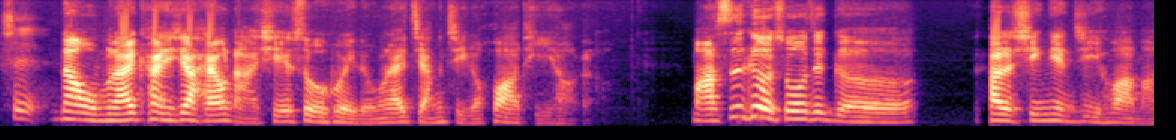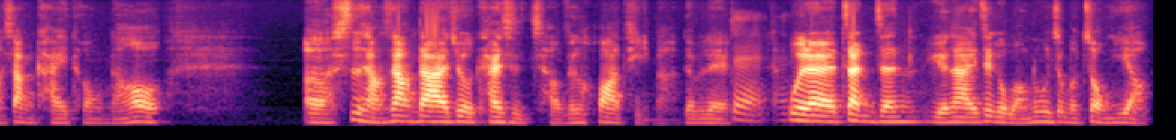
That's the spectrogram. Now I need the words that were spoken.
是。那我们来看一下还有哪些受惠的，我们来讲几个话题好了。马斯克说这个。他的新念计划马上开通，然后，呃，市场上大家就开始炒这个话题嘛，对不对？对。未来的战争，原来这个网络这么重要。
